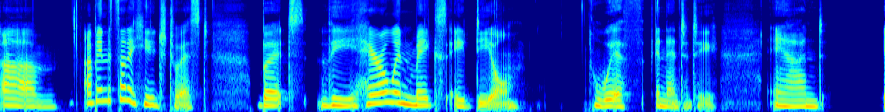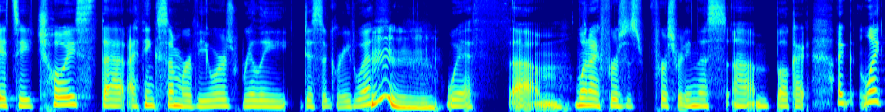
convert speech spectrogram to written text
Um, I mean, it's not a huge twist, but the heroine makes a deal with an entity, and it's a choice that I think some reviewers really disagreed with Hmm. with um, when I first was first reading this um, book. I like like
